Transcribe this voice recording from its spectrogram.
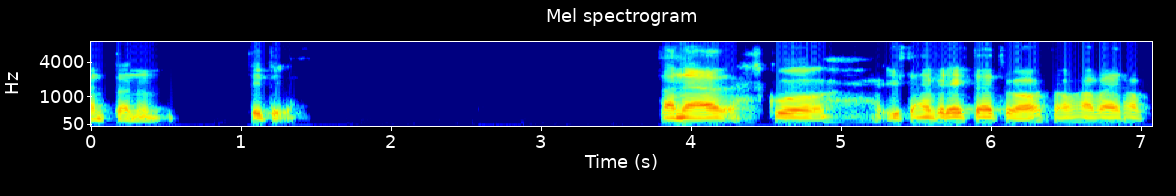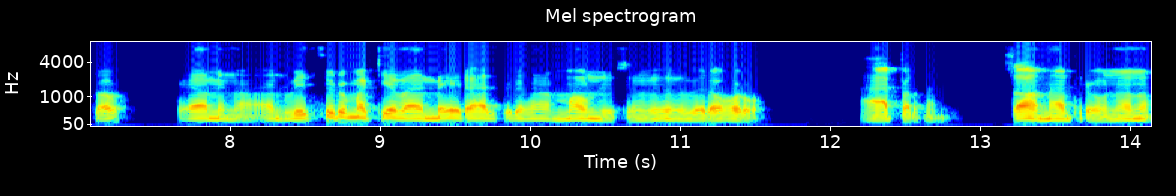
endanum titilin Þannig að sko í staðin fyrir eitt eða tvö ár þá hafa þær haft ár eða minna en við þurfum að gefa þeim meira heldur en þannig mánu sem við höfum verið að horfa. Það er bara þannig. Sáðum með Andrjónana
